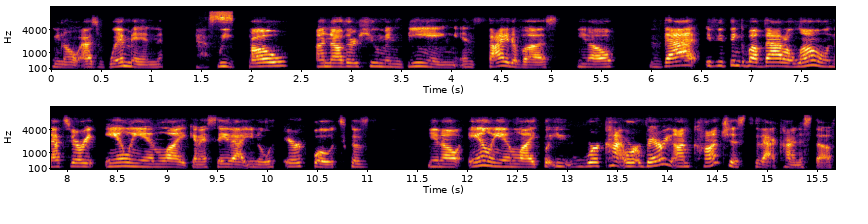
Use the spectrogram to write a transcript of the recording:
you know as women yes. we grow another human being inside of us you know? That if you think about that alone that's very alien like and i say that you know with air quotes because you know alien like but you we're kind we're very unconscious to that kind of stuff.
